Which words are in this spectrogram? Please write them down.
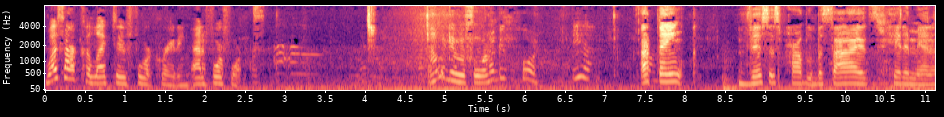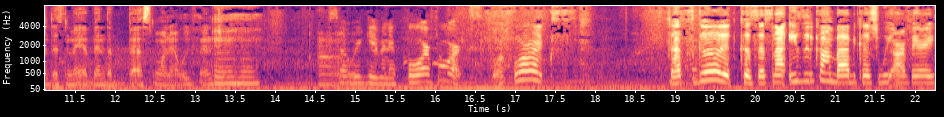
What's our collective fork rating out of four forks? I would give it four. I'll give it four. Yeah. I think this is probably, besides Hidden Manna, this may have been the best one that we've been to. Mm-hmm. Um, So we're giving it four forks. Four forks. That's good because that's not easy to come by because we are very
